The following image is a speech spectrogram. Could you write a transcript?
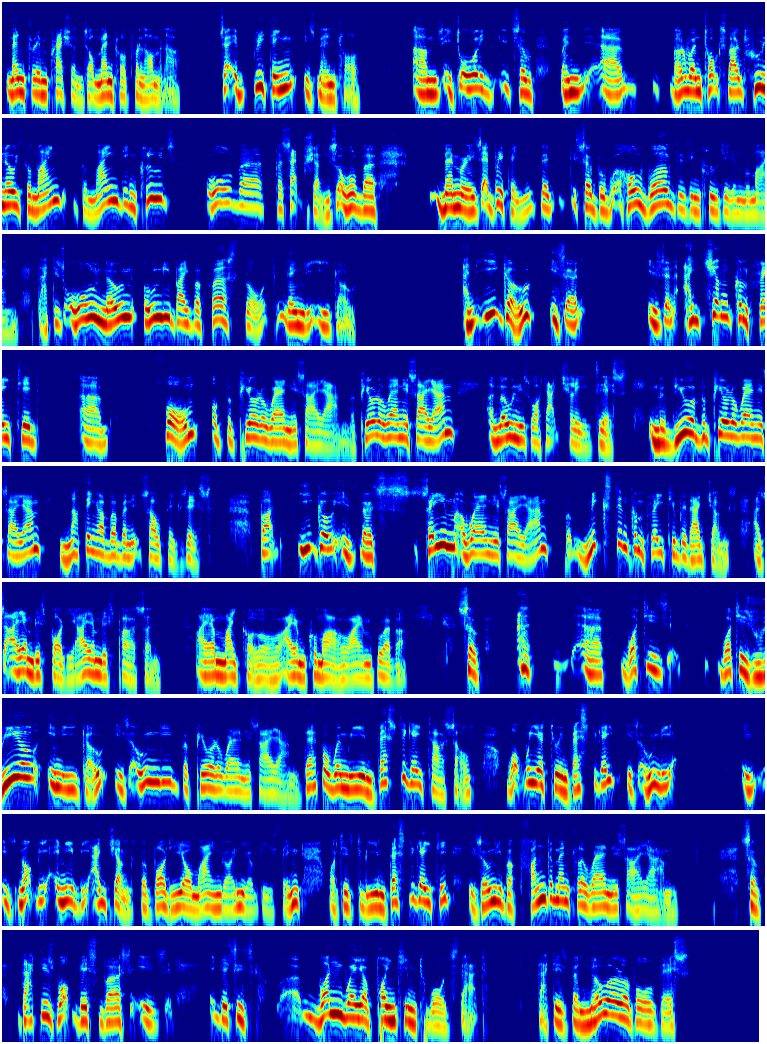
mental impressions or mental phenomena. So everything is mental. Um, it all so when uh, Bhagavan talks about who knows the mind, the mind includes all the perceptions, all the memories, everything. So the whole world is included in the mind. That is all known only by the first thought, namely ego. And ego is an is an adjunct conflated uh, form of the pure awareness I am. The pure awareness I am alone is what actually exists. In the view of the pure awareness I am, nothing other than itself exists. But ego is the same awareness I am, but mixed and conflated with adjuncts as I am this body, I am this person, I am Michael, or I am Kumar, or I am whoever. So, uh, what is what is real in ego is only the pure awareness I am. Therefore, when we investigate ourselves, what we are to investigate is only is, is not the, any of the adjuncts, the body or mind or any of these things. What is to be investigated is only the fundamental awareness I am. So that is what this verse is. This is uh, one way of pointing towards that. That is the knower of all this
